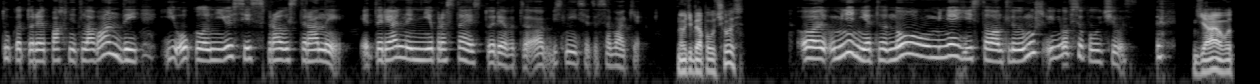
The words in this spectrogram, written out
ту, которая пахнет лавандой, и около нее сесть с правой стороны. Это реально непростая история, вот объяснить это собаке. Но у тебя получилось? Э, у меня нет, но у меня есть талантливый муж, и у него все получилось. Я вот,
